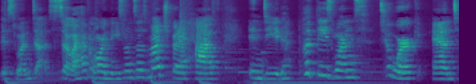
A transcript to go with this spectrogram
this one does. So I haven't worn these ones as much, but I have indeed put these ones to work and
